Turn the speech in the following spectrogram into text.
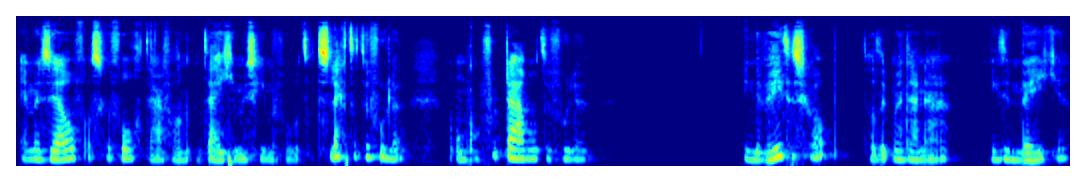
en mezelf als gevolg daarvan een tijdje misschien bijvoorbeeld wat slechter te voelen, me oncomfortabel te voelen? In de wetenschap dat ik me daarna niet een beetje,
